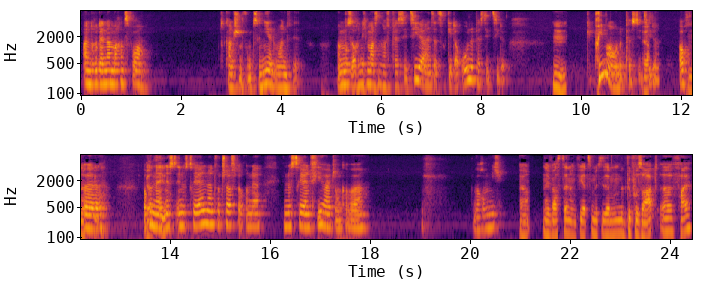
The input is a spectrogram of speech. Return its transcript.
andere Länder machen es vor. Es kann schon funktionieren, wenn man will. Man muss auch nicht massenhaft Pestizide einsetzen. Geht auch ohne Pestizide. Hm. Geht prima ohne Pestizide. Auch, Na, äh, auch Ja, in der industriellen Landwirtschaft, auch in der industriellen Viehhaltung. Aber warum nicht? Ja. Ne, was denn irgendwie jetzt mit diesem Glyphosat-Fall?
